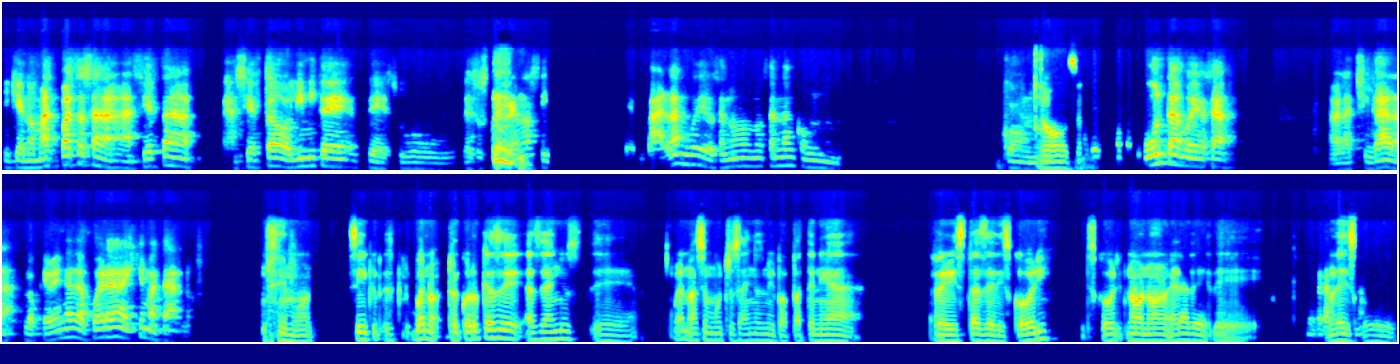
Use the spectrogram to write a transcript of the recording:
Y que nomás pasas a, a cierta, a cierto límite de, su, de sus terrenos y te embalan, güey. O sea, no, no se andan con, con, No, o sea, juntan, güey. O sea, a la chingada. Lo que venga de afuera hay que matarlo. Simón. Sí, bueno, recuerdo que hace, hace años, eh, bueno, hace muchos años mi papá tenía revistas de Discovery. Discovery, no, no, era de, de no era Discovery.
